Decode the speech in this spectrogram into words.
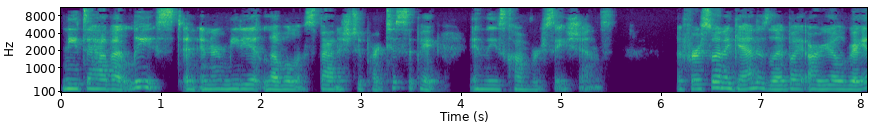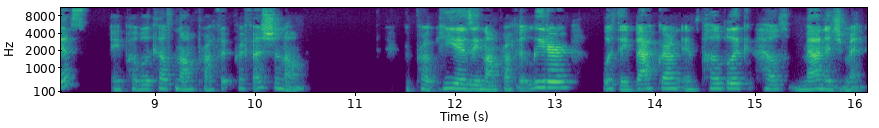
need to have at least an intermediate level of Spanish to participate in these conversations. The first one, again, is led by Ariel Reyes, a public health nonprofit professional. He is a nonprofit leader with a background in public health management.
